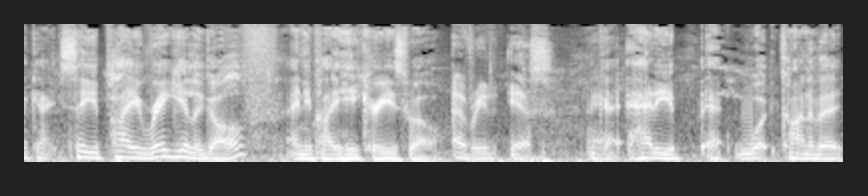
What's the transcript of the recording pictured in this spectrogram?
Okay, so you play regular golf and you play hickory as well. Every yes, Okay, how do you, what kind of a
